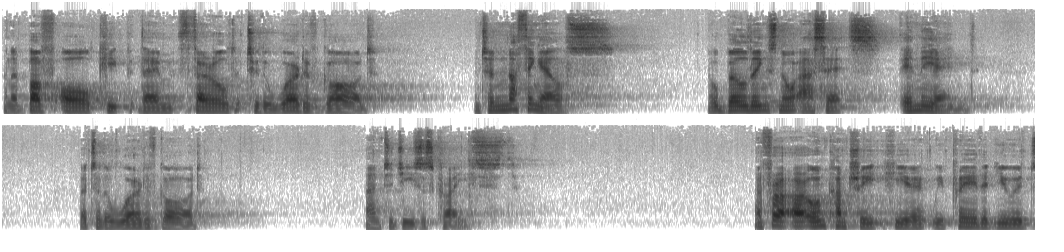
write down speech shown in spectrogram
And above all, keep them thorold to the Word of God and to nothing else. No buildings, no assets in the end, but to the Word of God and to Jesus Christ. And for our own country here, we pray that you would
